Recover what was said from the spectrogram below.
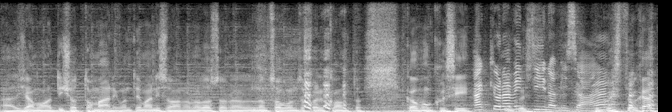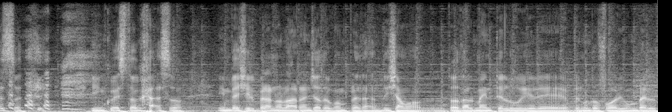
a, diciamo, a 18 mani. Quante mani sono? Non lo so, non, non so quanto fa il conto. Comunque sì. Anche una questo- ventina mi sa, in eh? questo caso, in questo caso invece il brano l'ha arrangiato completamente, diciamo totalmente lui ed è venuto fuori un bel,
